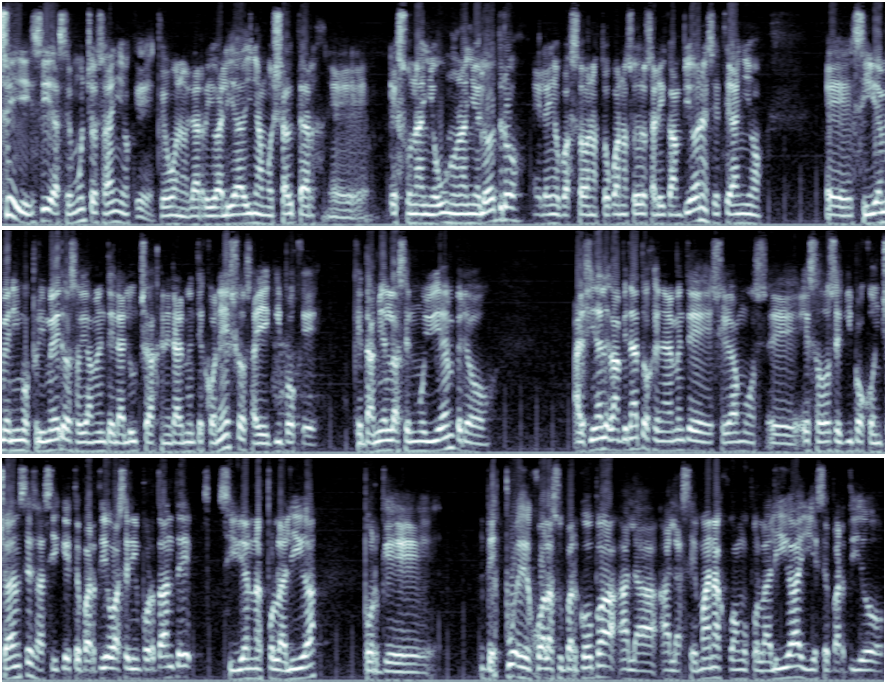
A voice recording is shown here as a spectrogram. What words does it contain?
Sí, sí, hace muchos años que, bueno, la rivalidad Dinamo Shakhtar eh, es un año uno, un año el otro. El año pasado nos tocó a nosotros salir campeones. Este año, eh, si bien venimos primeros, obviamente la lucha generalmente es con ellos. Hay equipos que, que también lo hacen muy bien, pero al final del campeonato generalmente llegamos eh, esos dos equipos con chances. Así que este partido va a ser importante, si bien no es por la liga, porque después de jugar la Supercopa, a la, a la semana jugamos por la liga y ese partido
